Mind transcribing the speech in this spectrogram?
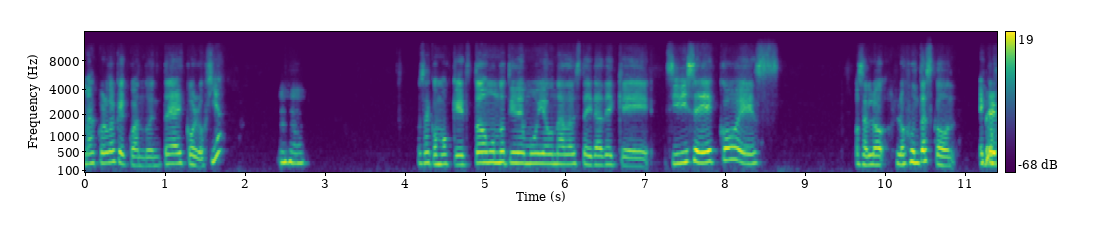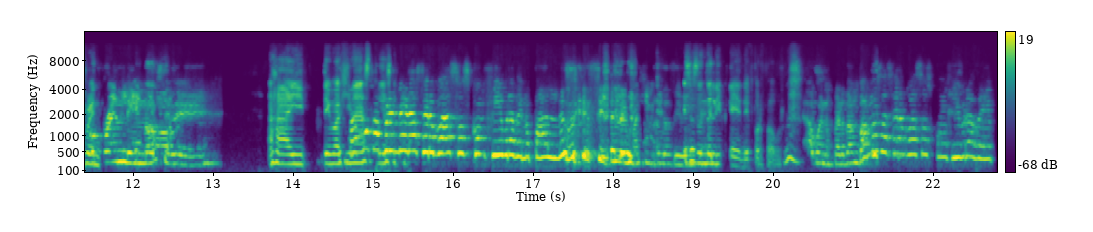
me acuerdo que cuando entré a ecología, o sea, como que todo el mundo tiene muy aunado esta idea de que si dice eco es, o sea, lo, lo juntas con eco-friendly. eco-friendly, ¿no? De... Ajá, y te imaginas, Vamos a es- aprender a hacer vasos con fibra de nopal. Sí, sí te lo imaginas así. esos son bien. del IPN, por favor. Ah, bueno, perdón. Vamos a hacer vasos con fibra de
